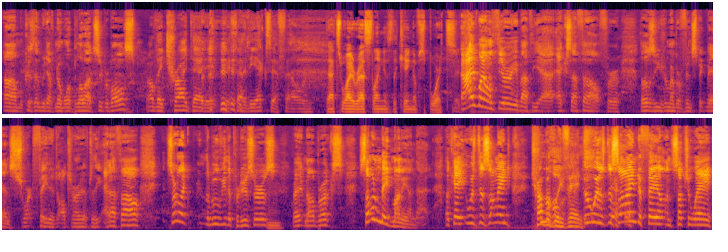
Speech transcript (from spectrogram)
because then we'd have no more blowout Super Bowls. Well, they tried that i- with uh, the XFL. And That's why wrestling is the king of sports. I have my own theory about the uh, XFL. For those of you who remember Vince McMahon's short-faded alternative to the NFL, it's sort of like the movie The Producers, right? Mel Brooks. Someone made money on that. Okay, it was designed to Probably Vince. It was designed to fail in such a way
